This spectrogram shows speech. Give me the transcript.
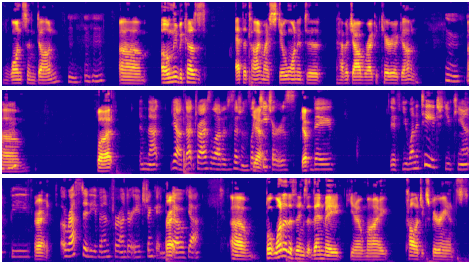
once and done. Mm-hmm. Um, only because at the time I still wanted to have a job where I could carry a gun. Mm-hmm. Um, but and that yeah that drives a lot of decisions like Yeah. teachers Yep. they if you want to teach you can't be right. Arrested even for underage drinking. Right. so yeah. Um, but one of the things that then made you know my college experience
